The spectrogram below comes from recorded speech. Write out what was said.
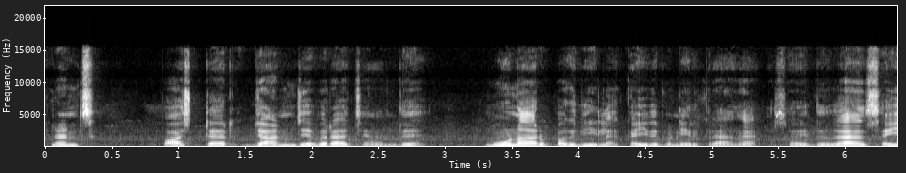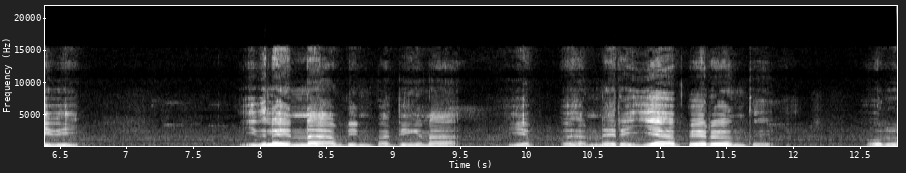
ஃப்ரெண்ட்ஸ் பாஸ்டர் ஜான் ஜெபராஜை வந்து மூணார் பகுதியில் கைது பண்ணியிருக்கிறாங்க. ஸோ இதுதான் செய்தி. இதில் என்ன அப்படின்னு பார்த்தீங்கன்னா எப் நிறைய பேர் வந்து ஒரு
